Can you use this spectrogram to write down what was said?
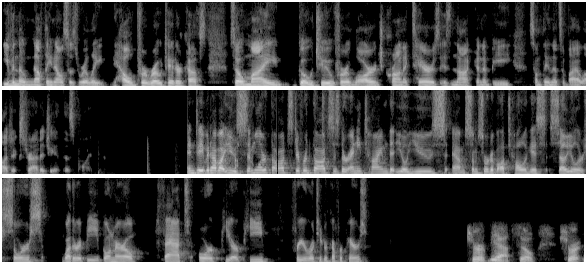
even though nothing else is really held for rotator cuffs. So my go-to for large chronic tears is not going to be something that's a biologic strategy at this point. And David, how about you? Similar thoughts, different thoughts? Is there any time that you'll use um, some sort of autologous cellular source, whether it be bone marrow, fat, or PRP for your rotator cuff repairs? Sure. Yeah. So short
